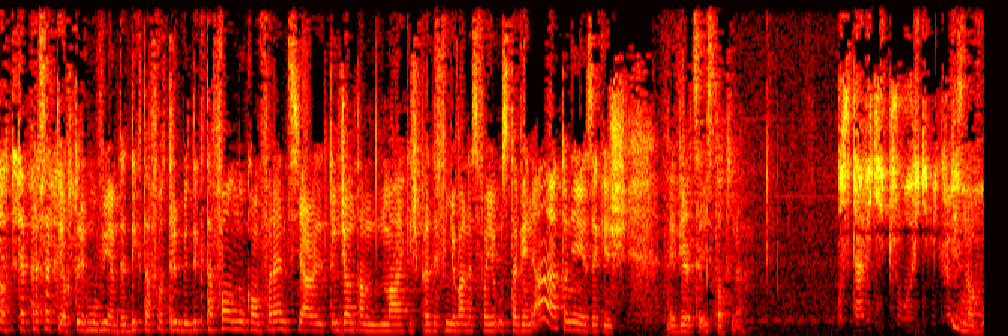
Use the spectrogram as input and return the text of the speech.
o, te presety, o których mówiłem, te dyktafo, tryby dyktafonu, konferencja, gdzie on tam ma jakieś predefiniowane swoje ustawienia, a to nie jest jakieś wielce istotne. Ustawić czułość mikrofonu. I znowu,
